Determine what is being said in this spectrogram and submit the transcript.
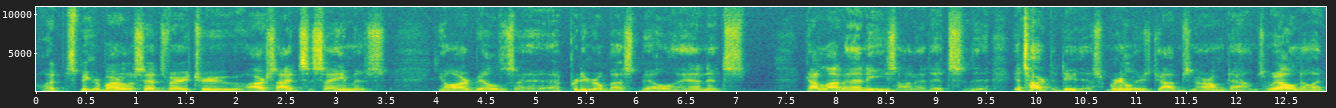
what Speaker Barlow said is very true. Our side's the same as, you know, our bill's a, a pretty robust bill and it's got a lot of unease on it. It's it's hard to do this. We're going to lose jobs in our hometowns. We all know it.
